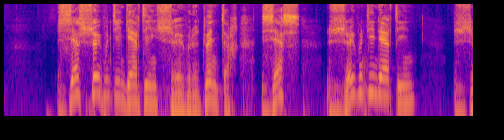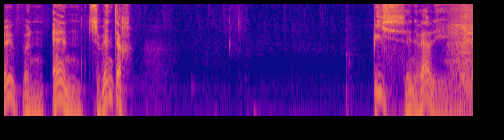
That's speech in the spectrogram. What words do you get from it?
6, 17, 13, 27. 6, 17, 13, 27. Peace in the Valley.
